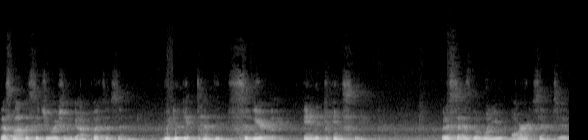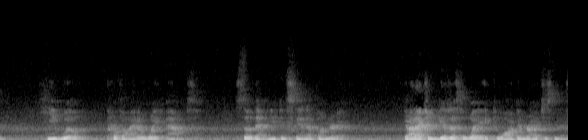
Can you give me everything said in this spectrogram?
That's not the situation that God puts us in. We do get tempted severely and intensely. But it says, but when you are tempted, He will provide a way out so that you can stand up under it. God actually gives us a way to walk in righteousness.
